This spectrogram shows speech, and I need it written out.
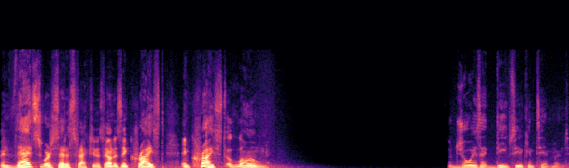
And that's where satisfaction is found, is in Christ and Christ alone. So joy is that deep-seated contentment.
